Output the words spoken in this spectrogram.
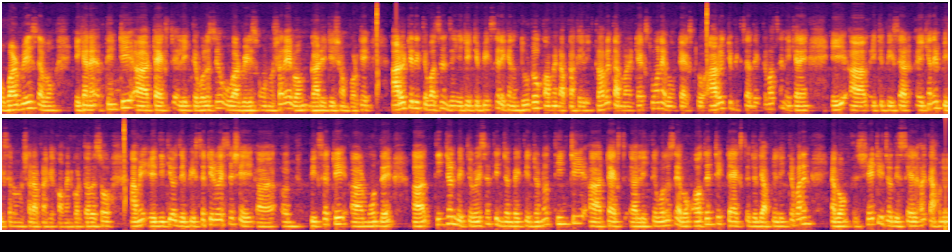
ওভারব্রিজ এবং এখানে তিনটি টেক্সট লিখতে বলেছে ওভারব্রিজ অনুসারে এবং গাড়িটি সম্পর্কে আরও একটি দেখতে পাচ্ছেন যে এটি একটি পিকচার এখানে দুটো কমেন্ট আপনাকে লিখতে হবে, তার মানে টেক্সট ওয়ান এবং টেক্সট টু আরও একটি পিকচার দেখতে পাচ্ছেন, এখানে এই একটি পিকচার এখানে পিকচার অনুসারে আপনাকে কমেন্ট করতে হবে। সো আমি এই দ্বিতীয় যে পিকচারটি রয়েছে, সেই পিকচারটি মধ্যে তিনজন ব্যক্তি রয়েছে, তিনজন ব্যক্তির জন্য তিনটি টেক্সট লিখতে বলেছে এবং অথেন্টিক টেক্সট যদি আপনি লিখতে পারেন এবং সেটি যদি সেল হয়, তাহলে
